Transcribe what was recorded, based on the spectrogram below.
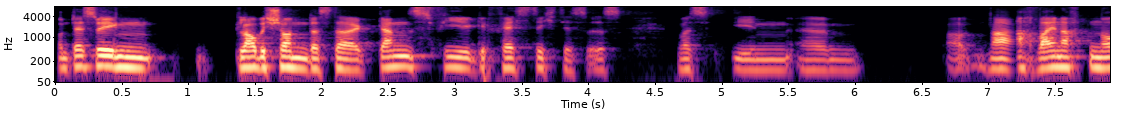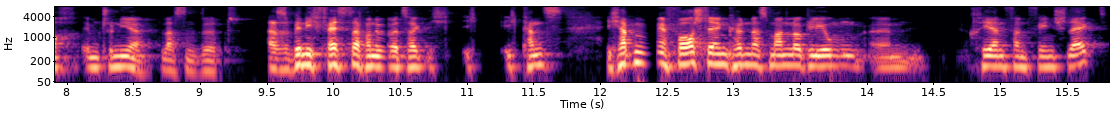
Und deswegen glaube ich schon, dass da ganz viel Gefestigtes ist, was ihn ähm, nach Weihnachten noch im Turnier lassen wird. Also bin ich fest davon überzeugt, ich, ich, ich kann es, ich habe mir vorstellen können, dass Manlok Leung ähm, Rian van Veen schlägt,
